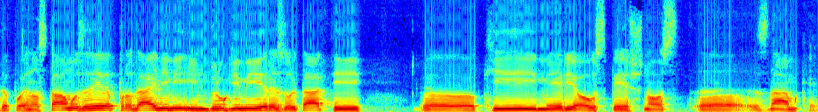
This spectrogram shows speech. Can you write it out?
da poenostavimo zadeve, prodajnimi in drugimi rezultati, uh, ki merijo uspešnost uh, znamke.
